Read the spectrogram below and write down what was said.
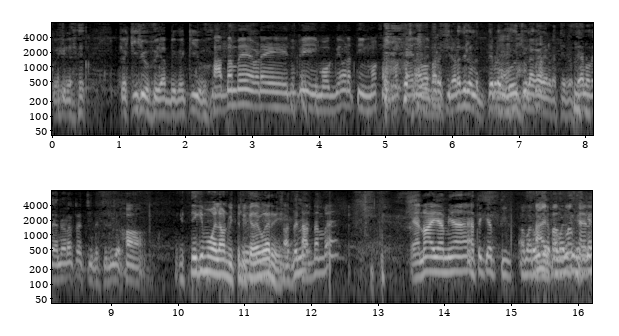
কইরে কি হই আব্বে সাদ্দাম ভাই এবারে এদুকে মগ দিয়ে এবারে তিন মগ চার মগ খাই দিলাম না তেবড়া দেন একটা চিলে চিলি হ্যাঁ ইতে কি মোবাইল আমার ভিতরে ঢুকে দেবো সাদ্দাম ভাই এনো আই আমি হাতে কে আমার পাঁচ গ্লাস খাইলে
